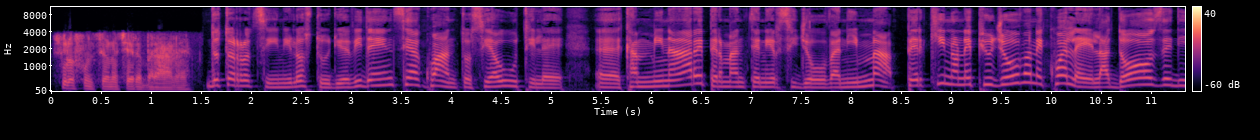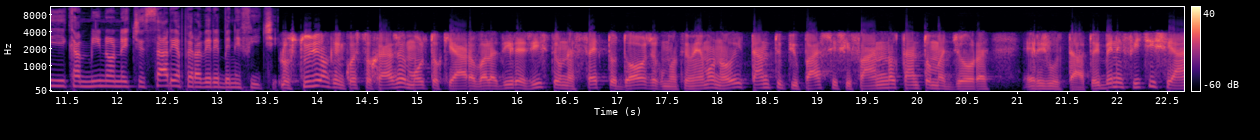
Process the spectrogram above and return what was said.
sulla funzione cerebrale. Dottor Rozzini, lo studio evidenzia quanto sia utile eh, camminare per mantenersi giovani, ma per chi non è più giovane qual è la dose di cammino necessaria per avere benefici? Lo studio anche in questo caso è molto chiaro, vale a dire esiste un effetto dose, come lo chiamiamo noi, tanto più passi si fanno, tanto maggiore è il risultato. I benefici si hanno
